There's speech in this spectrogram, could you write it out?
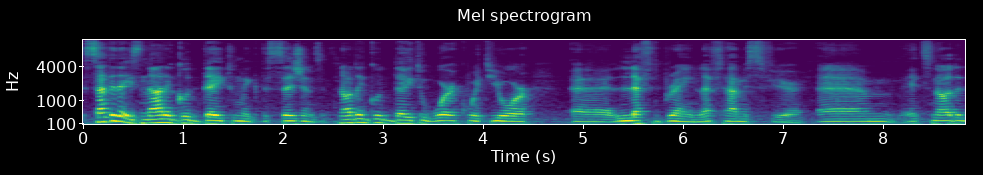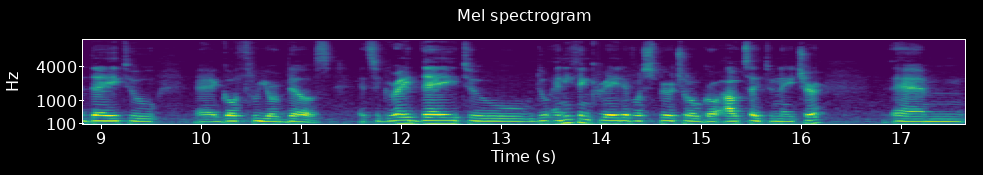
Saturday is not a good day to make decisions. It's not a good day to work with your uh, left brain, left hemisphere. Um, it's not a day to uh, go through your bills. It's a great day to do anything creative or spiritual or go outside to nature um,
